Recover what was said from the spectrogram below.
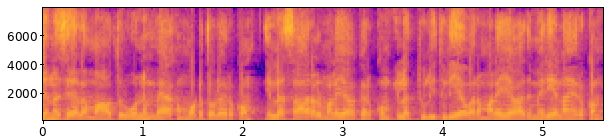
சின்ன சேலம் ஆத்தூர் ஒன்று மேகமூட்டத்தோடு இருக்கும். இல்லை சாரல் மலையாக இருக்கும். இல்லை துளி துளியாக வர மழையாக அது மாதிரியெல்லாம் இருக்கும்.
